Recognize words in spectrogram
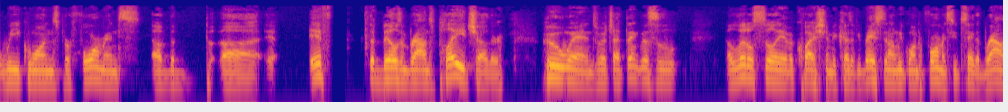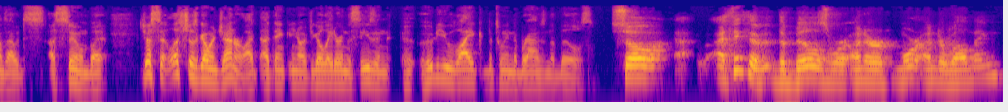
Week One's performance of the uh, if the Bills and Browns play each other, who wins? Which I think this is a little silly of a question because if you base it on week one performance, you'd say the Browns, I would assume. But just let's just go in general. I, I, think, you know, if you go later in the season, who do you like between the Browns and the Bills? So I think the, the Bills were under more underwhelming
